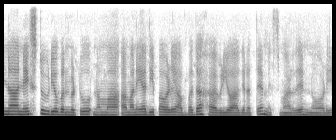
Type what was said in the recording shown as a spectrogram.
ಇನ್ನು ನೆಕ್ಸ್ಟ್ ವಿಡಿಯೋ ಬಂದ್ಬಿಟ್ಟು ನಮ್ಮ ಮನೆಯ ದೀಪಾವಳಿ ಹಬ್ಬದ ವಿಡಿಯೋ ಆಗಿರುತ್ತೆ. ಮಿಸ್ ಮಾಡಿದೆ ನೋಡಿ.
